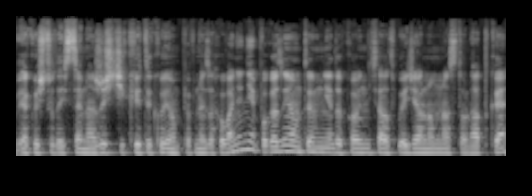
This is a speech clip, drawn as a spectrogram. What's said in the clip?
jakoś tutaj scenarzyści krytykują pewne zachowania. Nie, pokazują tę nie do końca odpowiedzialną nastolatkę.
